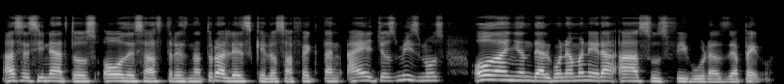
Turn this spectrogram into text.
asesinatos o desastres naturales que los afectan a ellos mismos o dañan de alguna manera a sus figuras de apego.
